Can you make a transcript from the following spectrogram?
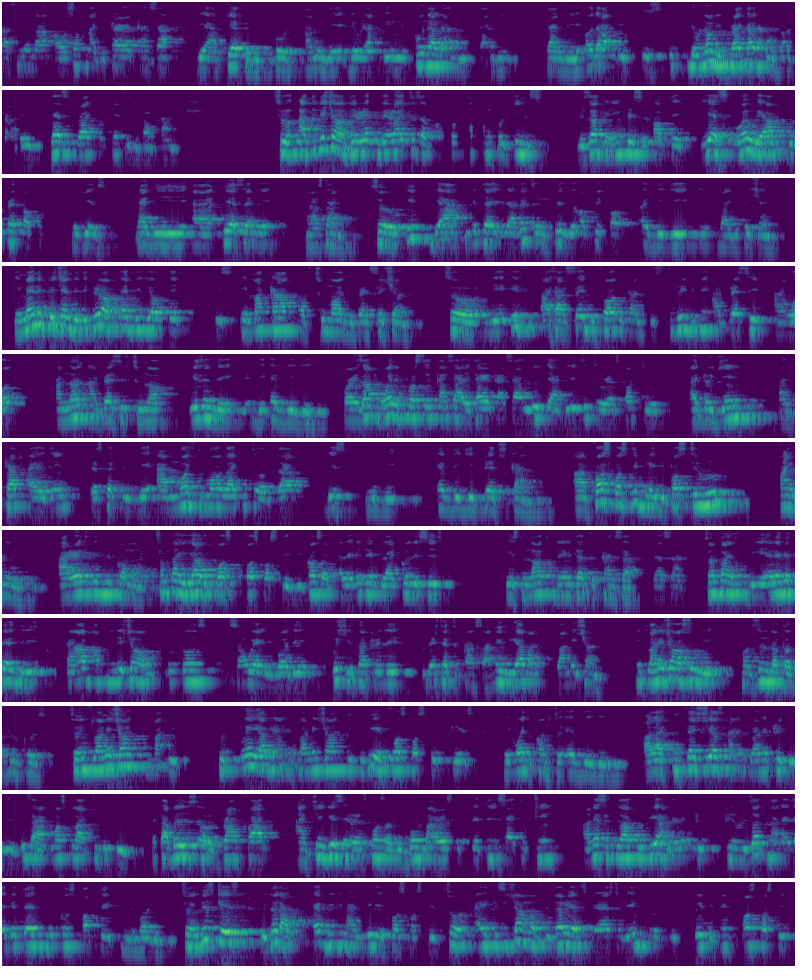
carcinoma or something like the thyroid cancer, they appear to be cold. I mean, they, they, will, they colder than, than, the, than the other. Is, they will not be brighter than the background. They will be less bright compared to the background. So activation of varieties of oncogenes result in increase in uptake. Yes, when we have different oncogenes, like the uh, PSMA time. So if they are activated, they are going to increase the uptake of FDG by the patient. In many patients, the degree of FDG uptake is a marker of tumor differentiation. So the, if, as I said before, we can distinguish between aggressive and what and non-aggressive tumor using the, the FDG. For example, when a prostate cancer or a thyroid cancer lose the ability to respond to androgen and trap iodine, respectively, they are much more likely to observe this with the FDG PET scan. Uh, false positive may be positive finding are relatively common. Sometimes you have a false positive because of elevated glycolysis is not limited to cancer. Sometimes the elevated, the can have accumulation of glucose somewhere in the body, which is not really related to cancer. Maybe you have an inflammation. Inflammation also will consume a lot of glucose. So inflammation, when you have an inflammation, it could be a false positive case when it comes to FDG. Are like infectious and inflammatory disease. These are muscular activity, metabolism of brown fat, and changes in response of the bone marrow stimulating cytokine and etc. could be an could result in an elevated glucose uptake in the body. So in this case, we know that FDG might give a false positive. So a physician must be very experienced to be able to distinguish between false positive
